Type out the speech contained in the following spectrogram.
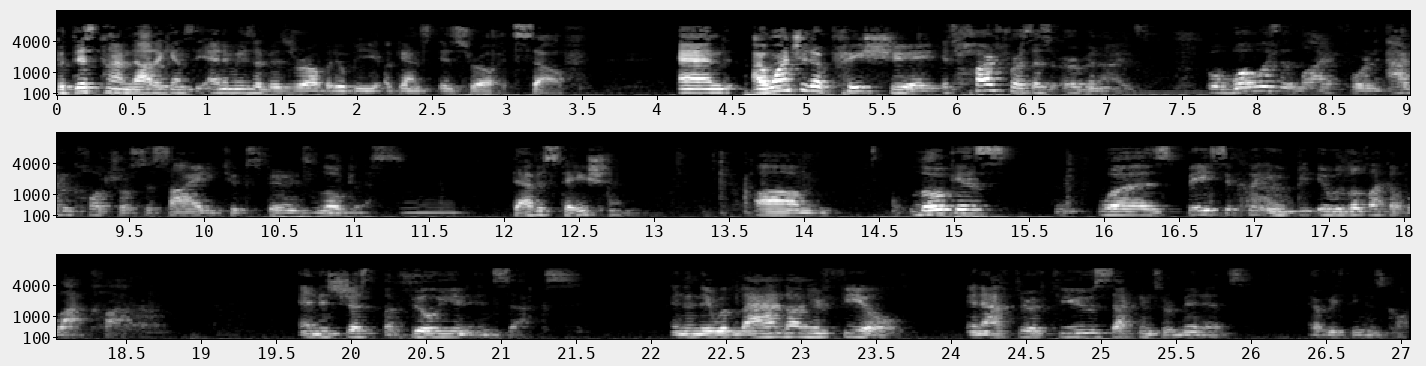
but this time not against the enemies of Israel, but it'll be against Israel itself. And I want you to appreciate, it's hard for us as urbanites, but what was it like for an agricultural society to experience locusts? Devastation. Um, locust was basically, it would, be, it would look like a black cloud. And it's just a billion insects. And then they would land on your field, and after a few seconds or minutes, everything is gone.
